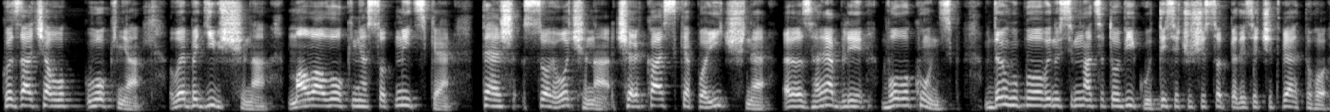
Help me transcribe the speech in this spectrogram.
Козача Локня, Лебедівщина, Мала Локня Сотницьке, теж Сорочина, Черкаське Порічне, Розгреблі Волоконськ. В другу половину 17 віку, 1654-го,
